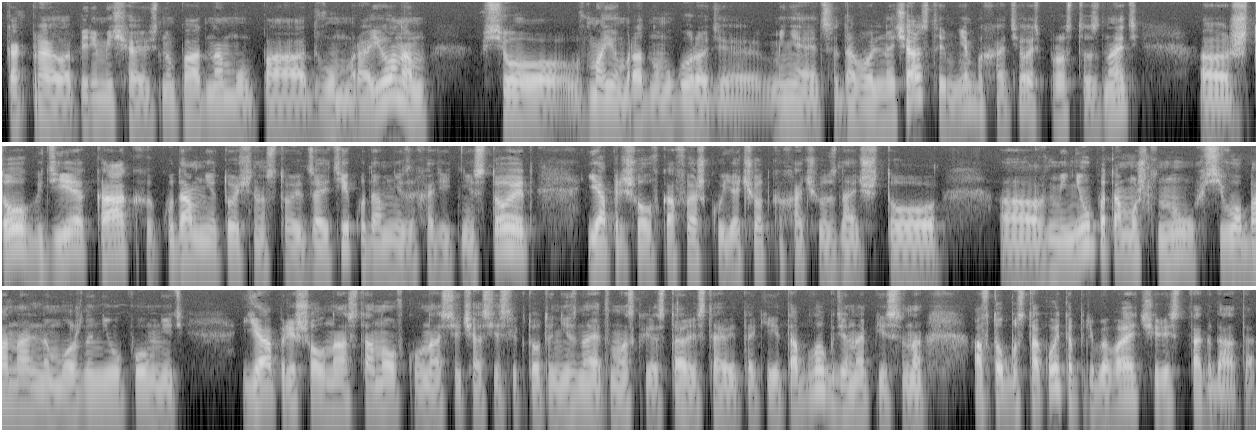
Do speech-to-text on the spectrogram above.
как правило, перемещаюсь ну, по одному, по двум районам, все в моем родном городе меняется довольно часто, и мне бы хотелось просто знать, э, что, где, как, куда мне точно стоит зайти, куда мне заходить не стоит. Я пришел в кафешку, я четко хочу знать, что Э, в меню, потому что, ну, всего банально можно не упомнить. Я пришел на остановку, у нас сейчас, если кто-то не знает, в Москве стали ставить такие табло, где написано «автобус такой-то прибывает через тогда-то,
